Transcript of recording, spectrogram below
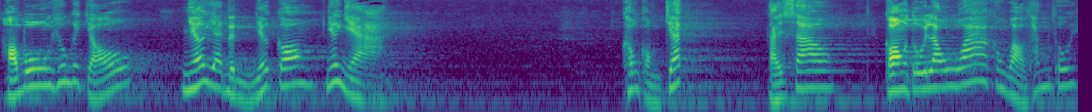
họ buông xuống cái chỗ nhớ gia đình, nhớ con, nhớ nhà. Không còn trách tại sao? Con tôi lâu quá không vào thăm tôi.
